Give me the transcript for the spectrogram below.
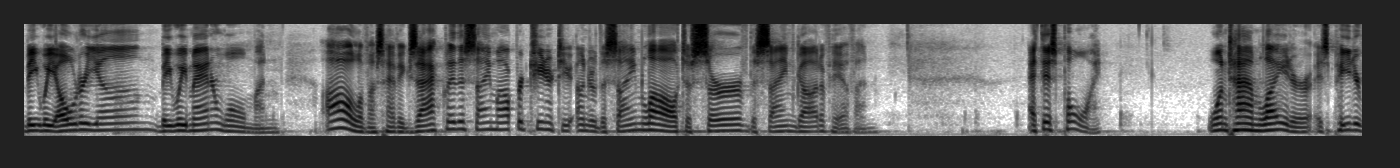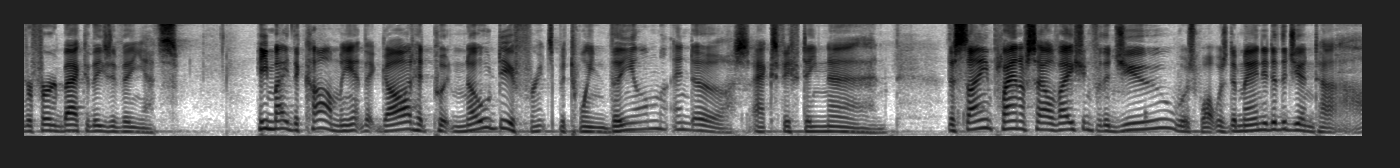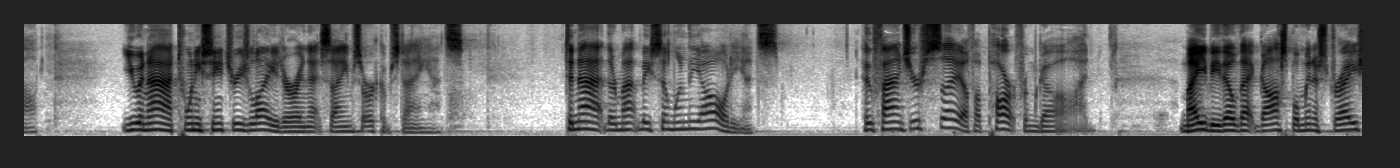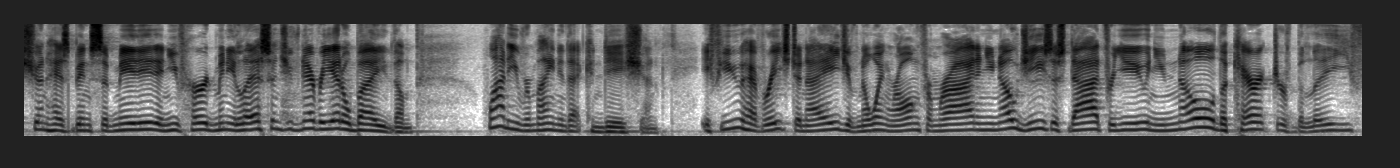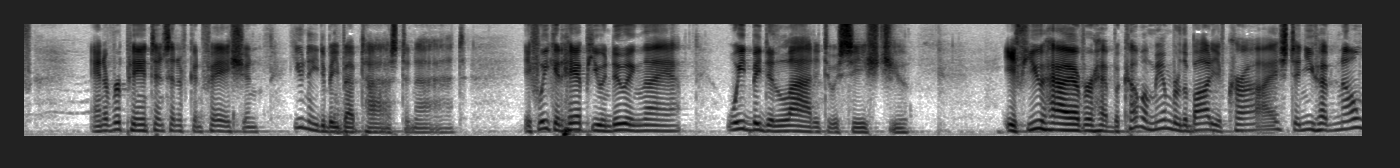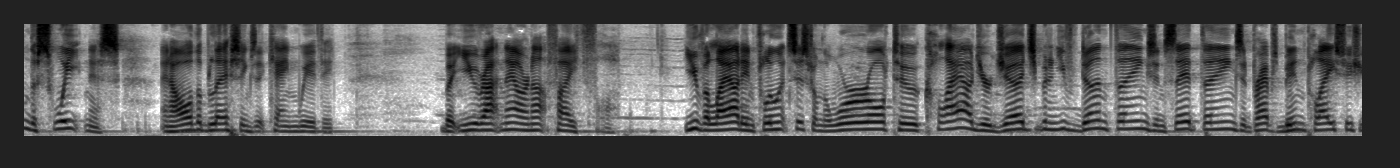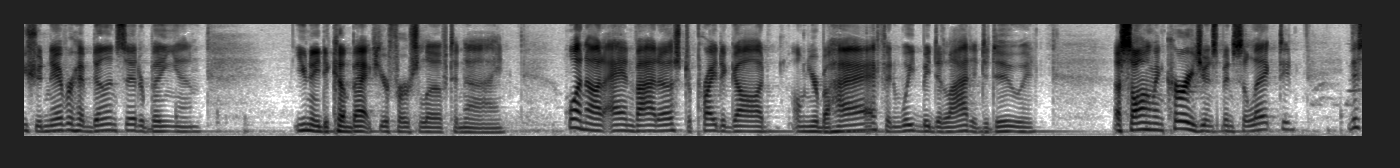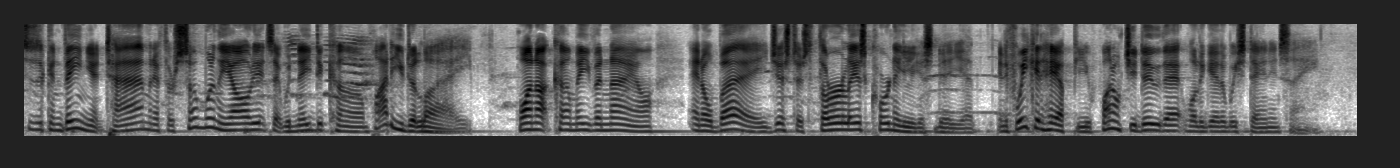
Be we old or young, be we man or woman, all of us have exactly the same opportunity under the same law to serve the same God of heaven. At this point, one time later, as Peter referred back to these events, he made the comment that God had put no difference between them and us. Acts 15 9. The same plan of salvation for the Jew was what was demanded of the Gentile. You and I, 20 centuries later, are in that same circumstance. Tonight, there might be someone in the audience who finds yourself apart from God. Maybe, though, that gospel ministration has been submitted and you've heard many lessons, you've never yet obeyed them. Why do you remain in that condition? If you have reached an age of knowing wrong from right and you know Jesus died for you and you know the character of belief and of repentance and of confession, you need to be baptized tonight. If we could help you in doing that, we'd be delighted to assist you. If you, however, have become a member of the body of Christ and you have known the sweetness and all the blessings that came with it. But you right now are not faithful. You've allowed influences from the world to cloud your judgment, and you've done things and said things and perhaps been places you should never have done, said, or been. You need to come back to your first love tonight. Why not invite us to pray to God on your behalf, and we'd be delighted to do it. A song of encouragement has been selected. This is a convenient time, and if there's someone in the audience that would need to come, why do you delay? Why not come even now and obey just as thoroughly as Cornelius did? And if we could help you, why don't you do that while together we stand and sing?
